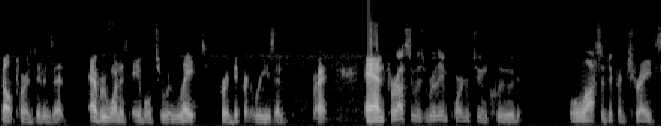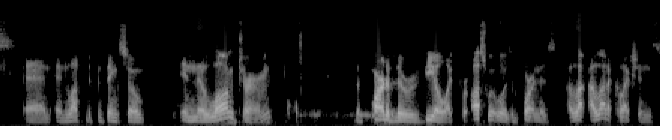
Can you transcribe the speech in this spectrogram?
felt towards it is that everyone is able to relate for a different reason, right? And for us, it was really important to include lots of different traits and, and lots of different things. So, in the long term, the part of the reveal, like for us, what was important is a lot, a lot of collections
